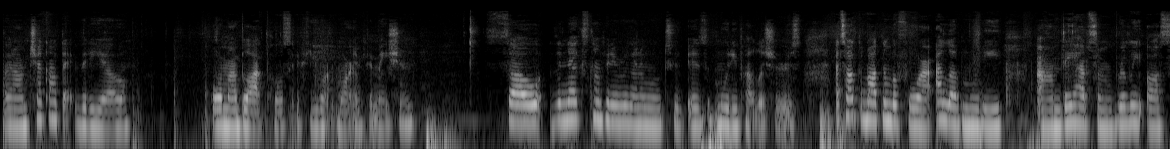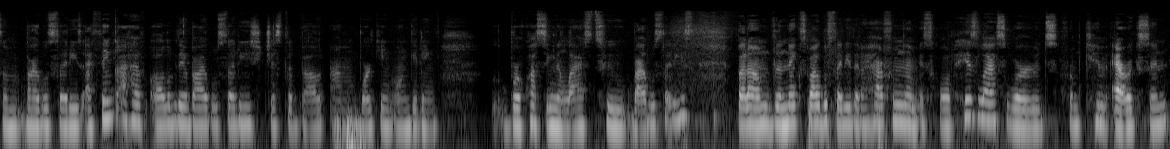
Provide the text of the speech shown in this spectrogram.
But um, check out that video or my blog post if you want more information. So the next company we're going to move to is Moody Publishers. I talked about them before. I love Moody. Um, they have some really awesome Bible studies. I think I have all of their Bible studies just about. I'm working on getting requesting the last two Bible studies. But um, the next Bible study that I have from them is called His Last Words from Kim Erickson.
